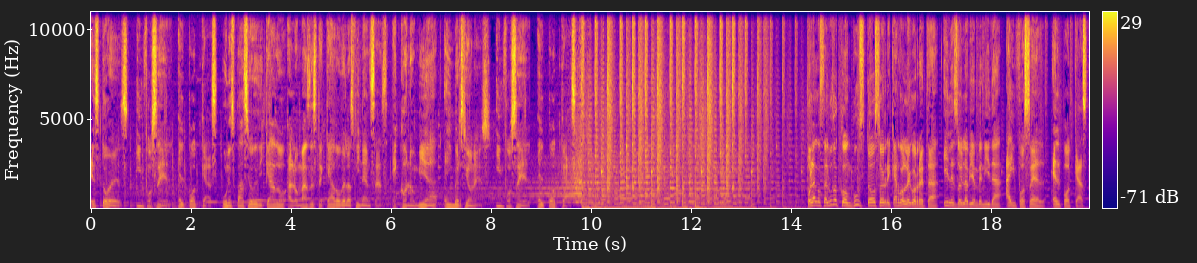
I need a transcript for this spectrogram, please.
Esto es Infocel, el podcast, un espacio dedicado a lo más destacado de las finanzas, economía e inversiones. Infocel, el podcast. Hola, los saludo con gusto, soy Ricardo Legorreta y les doy la bienvenida a Infocel, el podcast,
